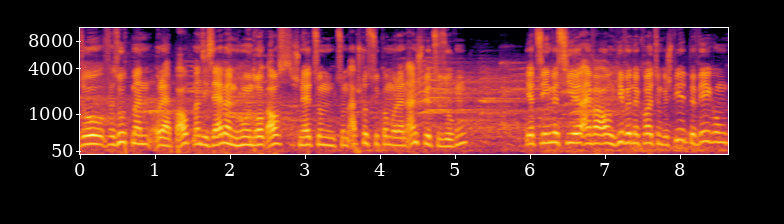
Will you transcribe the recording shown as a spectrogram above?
so versucht man oder baut man sich selber einen hohen Druck auf, schnell zum, zum Abschluss zu kommen oder ein Anspiel zu suchen. Jetzt sehen wir es hier einfach auch, hier wird eine Kreuzung gespielt, Bewegung,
